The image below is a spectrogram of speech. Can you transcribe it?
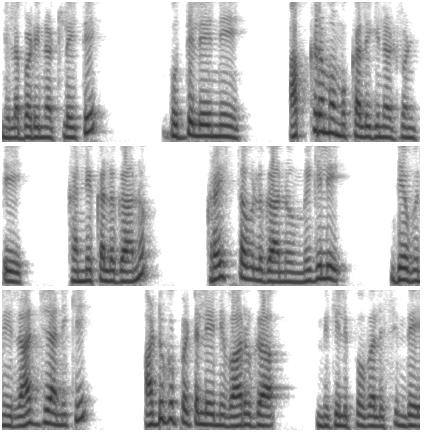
నిలబడినట్లయితే బుద్ధి లేని అక్రమము కలిగినటువంటి కన్యకలుగాను క్రైస్తవులుగాను మిగిలి దేవుని రాజ్యానికి అడుగుపెట్టలేని వారుగా మిగిలిపోవలసిందే.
